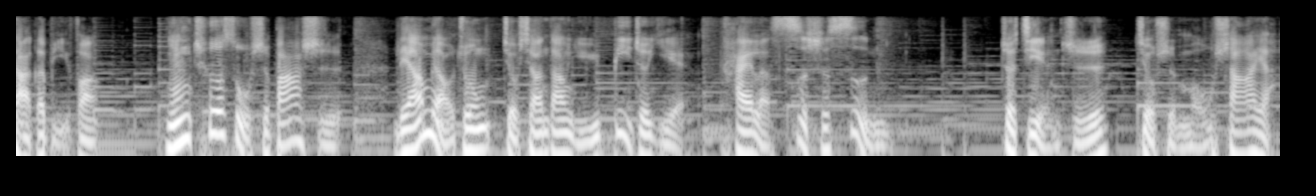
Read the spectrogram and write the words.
打个比方，您车速是八十，两秒钟就相当于闭着眼开了四十四米，这简直就是谋杀呀！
